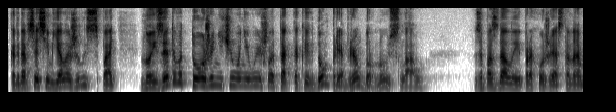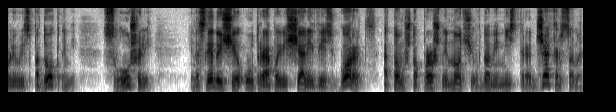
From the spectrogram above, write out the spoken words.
когда вся семья ложилась спать, но из этого тоже ничего не вышло, так как их дом приобрел дурную славу. Запоздалые прохожие останавливались под окнами, слушали, и на следующее утро оповещали весь город о том, что прошлой ночью в доме мистера Джефферсона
